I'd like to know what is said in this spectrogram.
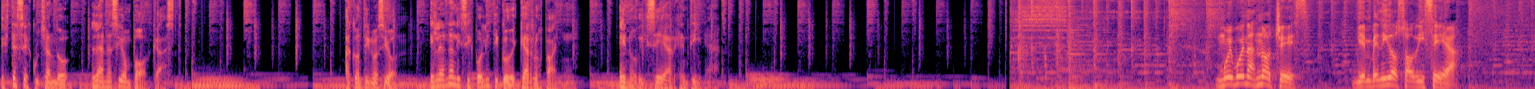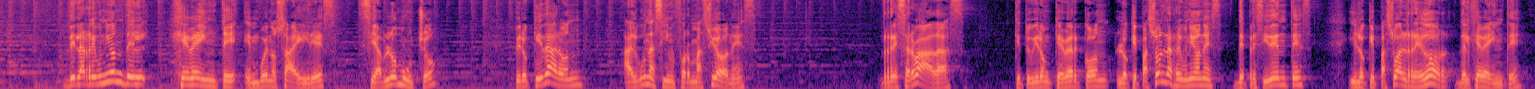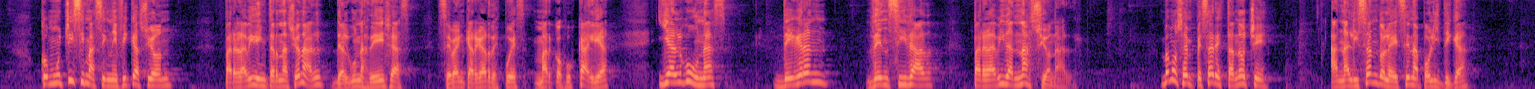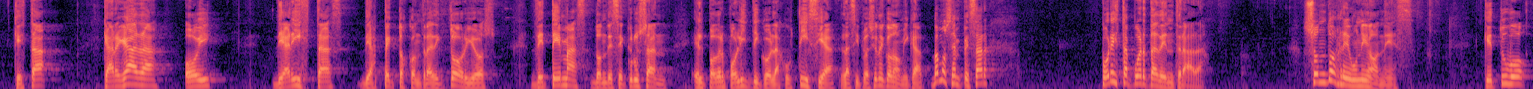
Estás escuchando La Nación Podcast. A continuación, el análisis político de Carlos Pañi en Odisea Argentina. Muy buenas noches, bienvenidos a Odisea. De la reunión del G20 en Buenos Aires se habló mucho, pero quedaron algunas informaciones reservadas que tuvieron que ver con lo que pasó en las reuniones de presidentes y lo que pasó alrededor del G20, con muchísima significación para la vida internacional, de algunas de ellas se va a encargar después Marcos Buscalia, y algunas de gran densidad para la vida nacional. Vamos a empezar esta noche analizando la escena política que está cargada hoy de aristas, de aspectos contradictorios, de temas donde se cruzan el poder político, la justicia, la situación económica, vamos a empezar por esta puerta de entrada. Son dos reuniones que tuvo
